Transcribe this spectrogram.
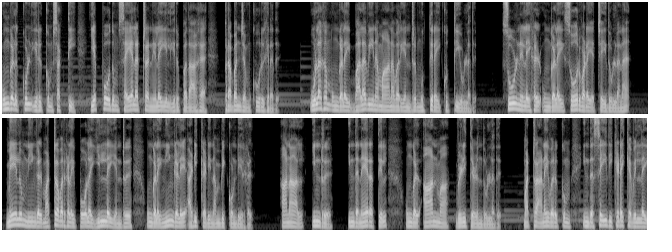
உங்களுக்குள் இருக்கும் சக்தி எப்போதும் செயலற்ற நிலையில் இருப்பதாக பிரபஞ்சம் கூறுகிறது. உலகம் உங்களை பலவீனமானவர் என்று முத்திரை குத்தியுள்ளது. சூழ்நிலைகள் உங்களை சோர்வடையச் செய்துள்ளன. மேலும் நீங்கள் மற்றவர்களைப் போல இல்லை என்று உங்களை நீங்களே அடிக்கடி நம்பிக்கொண்டீர்கள். ஆனால் இன்று இந்த நேரத்தில் உங்கள் ஆன்மா விழித்தெழுந்துள்ளது. மற்ற அனைவருக்கும் இந்த செய்தி கிடைக்கவில்லை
